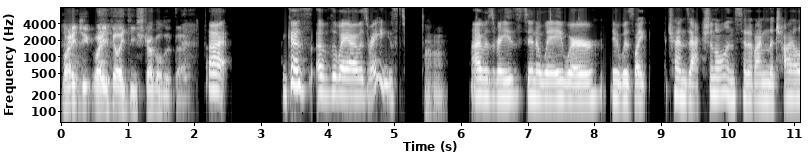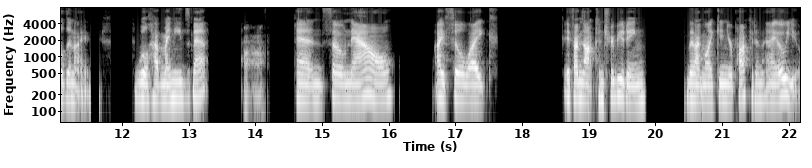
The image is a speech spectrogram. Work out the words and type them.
why did you? Why do you feel like you struggled with that? uh, because of the way i was raised Uh-huh. I was raised in a way where it was like transactional instead of I'm the child and I will have my needs met. Uh-huh. And so now I feel like if I'm not contributing, then I'm like in your pocket and I owe you.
